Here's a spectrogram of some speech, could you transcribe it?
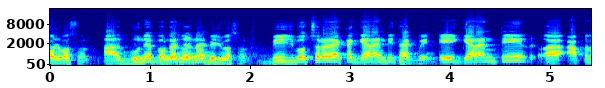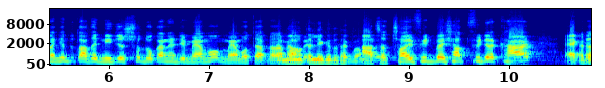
দশ বছর। আর গুনে পোকার জন্য জন্য বিশ বছর। বিশ বছরের একটা গ্যারান্টি থাকবে। এই গ্যারান্টির আপনারা কিন্তু তাদের নিজস্ব দোকানের যে মেমো মেমোতে আপনারা মেমোতে লিখিত থাকবে আচ্ছা 6 ফিট বাই 7 ফিটের খাট একটা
